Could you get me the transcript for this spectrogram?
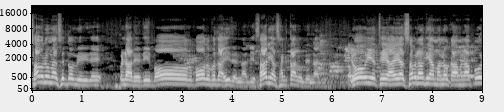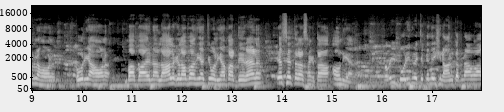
ਸਭ ਨੂੰ ਮੈਂ ਸਿੱਧੋ ਮੇਰੀ ਦੇ ਭੰਡਾਰੇ ਦੀ ਬਹੁਤ ਬਹੁਤ ਵਧਾਈ ਦੇਣਾ ਜੀ, ਸਾਰੀਆਂ ਸੰਗਤਾਂ ਨੂੰ ਦੇਣਾ ਜੀ। ਜੋ ਵੀ ਇੱਥੇ ਆਏ ਆ, ਸਭਨਾਂ ਦੀਆਂ ਮਨੋਕਾਮਨਾ ਪੂਰਨ ਹੋਣ। ਪੂਰੀਆਂ ਹੋਣ। ਬਾਬਾ ਇਹਨਾਂ ਲਾਲ ਗੁਲਾਬਾਂ ਦੀਆਂ ਝੋਲੀਆਂ ਭਰਦੇ ਰਹਿਣ। ਇਸੇ ਤਰ੍ਹਾਂ ਸੰਗਤਾਂ ਆਉਂਦੀਆਂ ਰਹਿਣ ਬਾਬਾ ਜੀ ਬੋਲੀ ਦੇ ਵਿੱਚ ਕਹਿੰਦੇ ਇਸ਼ਨਾਨ ਕਰਨਾ ਵਾ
